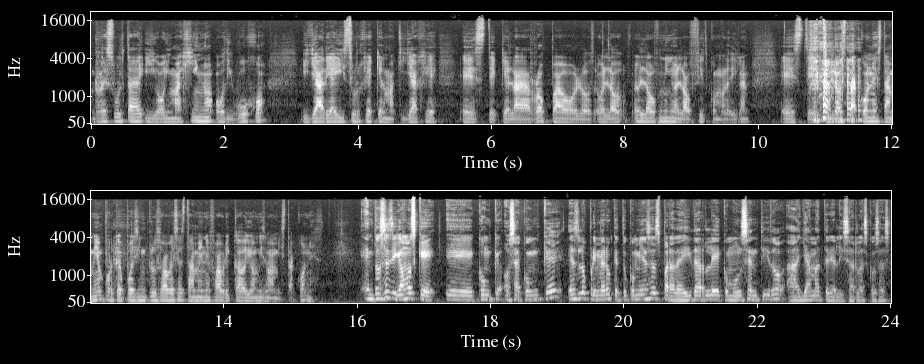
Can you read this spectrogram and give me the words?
resulta y o imagino o dibujo y ya de ahí surge que el maquillaje este que la ropa o los o el, el ovni o el outfit como le digan este y los tacones también porque pues incluso a veces también he fabricado yo misma mis tacones Entonces, digamos que, eh, con qué, o sea, ¿con qué es lo primero que tú comienzas para de ahí darle como un sentido a ya materializar las cosas?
